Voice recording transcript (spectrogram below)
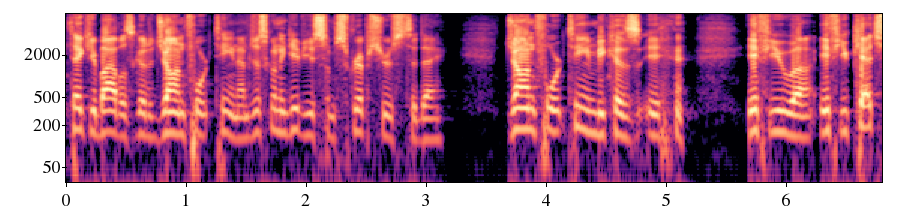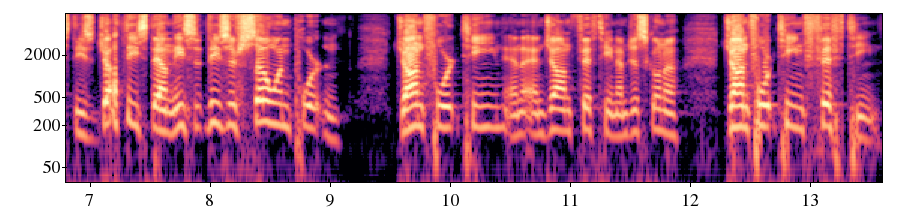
Take your Bibles, go to John 14. I'm just going to give you some scriptures today. John 14, because if you, uh, if you catch these, jot these down. These, these are so important. John 14 and, and John 15. I'm just going to, John 14, 15.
